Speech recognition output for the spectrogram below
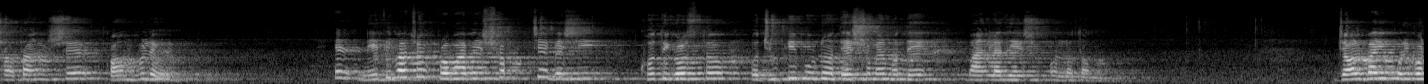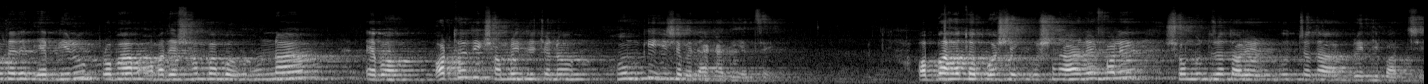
শতাংশের কম হলেও এর নেতিবাচক প্রভাবে সবচেয়ে বেশি ক্ষতিগ্রস্ত ও ঝুঁকিপূর্ণ দেশসমূহের মধ্যে বাংলাদেশ অন্যতম। জলবায়ু পরিবর্তনের এ বিরূপ প্রভাব আমাদের সম্ভাব্য উন্নয়ন এবং অর্থনৈতিক সমৃদ্ধির জন্য হুমকি হিসেবে দেখা দিয়েছে। অব্যাহত বৈশ্বিক উষ্ণায়নের ফলে সমুদ্রতলের উচ্চতা বৃদ্ধি পাচ্ছে।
